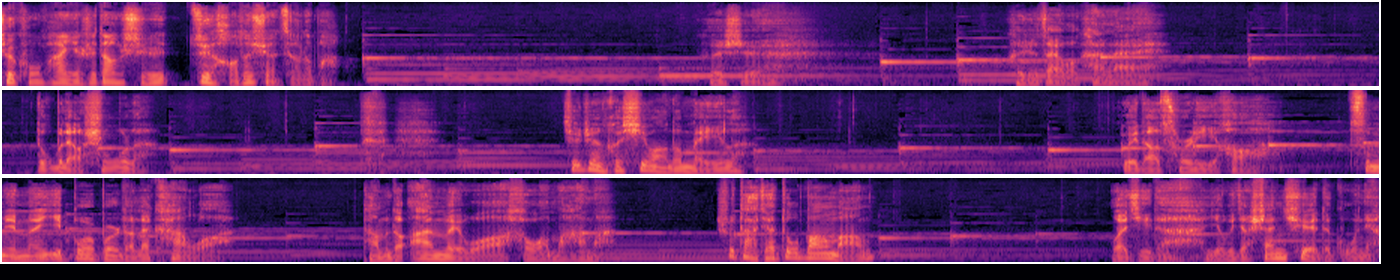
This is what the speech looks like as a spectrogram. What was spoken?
这恐怕也是当时最好的选择了吧。可是，可是在我看来，读不了书了，就任何希望都没了。回到村里以后，村民们一波波的来看我，他们都安慰我和我妈妈，说大家都帮忙。我记得有个叫山雀的姑娘。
